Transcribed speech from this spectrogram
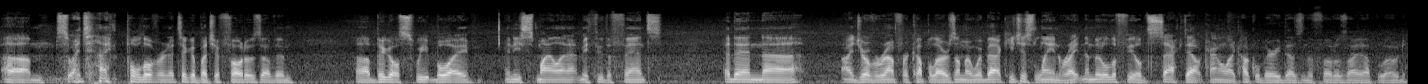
Um, so I, I, pulled over and I took a bunch of photos of him. Uh, big old sweet boy and he's smiling at me through the fence. And then uh, I drove around for a couple hours on my way back. He's just laying right in the middle of the field, sacked out, kind of like Huckleberry does in the photos I upload.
